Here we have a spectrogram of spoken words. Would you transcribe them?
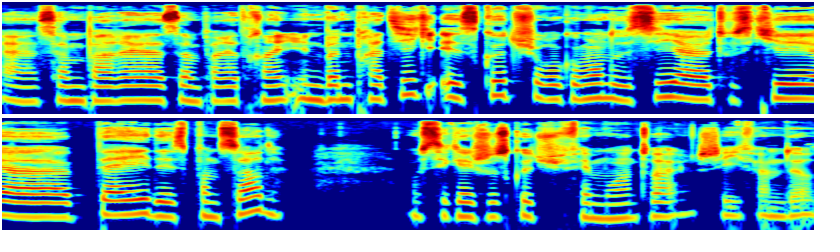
euh, ça me paraît, ça me paraît être une bonne pratique. Est-ce que tu recommandes aussi euh, tout ce qui est euh, paid et sponsored? Ou c'est quelque chose que tu fais moins, toi, chez eFounders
